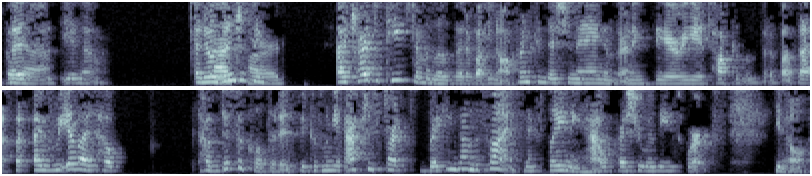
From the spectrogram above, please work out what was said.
But yeah. you know, and it was that's interesting. Hard. I tried to teach them a little bit about, you know, operant conditioning and learning theory and talk a little bit about that. But I realized how, how difficult it is because when you actually start breaking down the science and explaining how pressure release works, you know,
